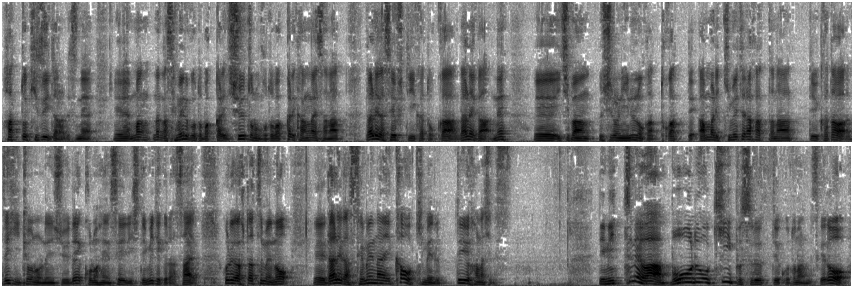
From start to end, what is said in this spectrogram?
はっと気づいたらですね、えー、ま、なんか攻めることばっかり、シュートのことばっかり考えてたな、誰がセーフティーかとか、誰がね、えー、一番後ろにいるのかとかってあんまり決めてなかったなっていう方は、ぜひ今日の練習でこの辺整理してみてください。これが2つ目の、え誰が攻めないかを決めるっていう話です。で、3つ目は、ボールをキープするっていうことなんですけど、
